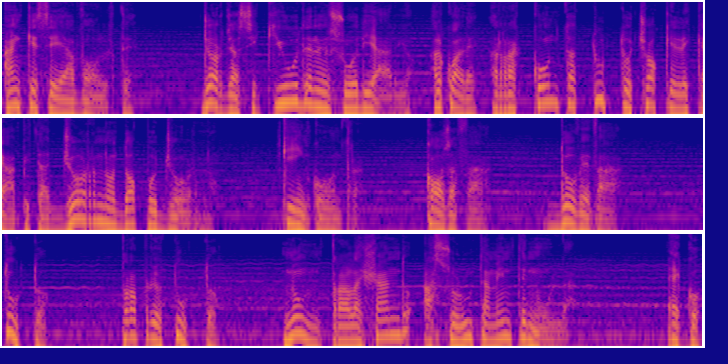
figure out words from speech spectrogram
Anche se a volte Giorgia si chiude nel suo diario, al quale racconta tutto ciò che le capita giorno dopo giorno. Chi incontra, cosa fa, dove va, tutto, proprio tutto, non tralasciando assolutamente nulla. Ecco,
